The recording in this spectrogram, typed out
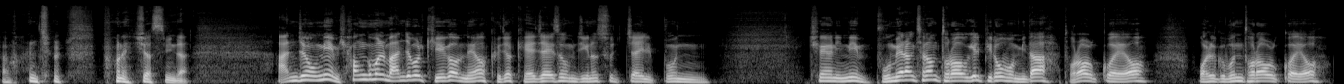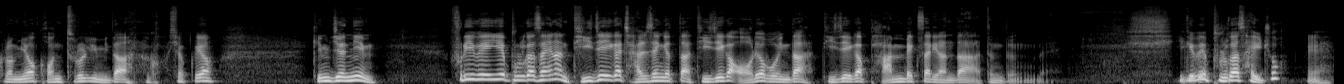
라고 한 줄 보내주셨습니다. 안정욱님, 현금을 만져볼 기회가 없네요. 그저 계좌에서 움직이는 숫자일 뿐. 최현희님, 부메랑처럼 돌아오길 빌어봅니다. 돌아올 거예요. 월급은 돌아올 거예요. 그럼요, 건투를 빕니다. 라고 하셨고요. 김지현님, 프리웨이의 불가사에는 DJ가 잘생겼다. DJ가 어려 보인다. DJ가 반백살이란다. 등등. 네. 이게 왜 불가사이죠? 예.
